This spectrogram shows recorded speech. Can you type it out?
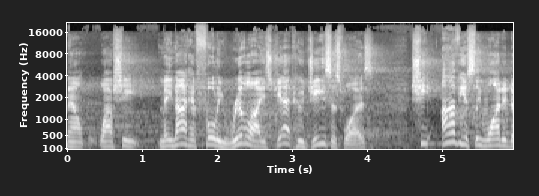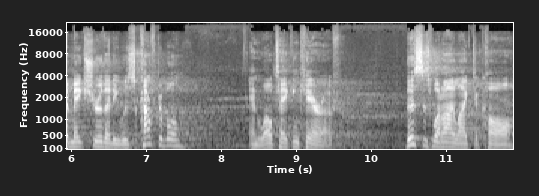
Now, while she may not have fully realized yet who Jesus was, she obviously wanted to make sure that he was comfortable and well taken care of. This is what I like to call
